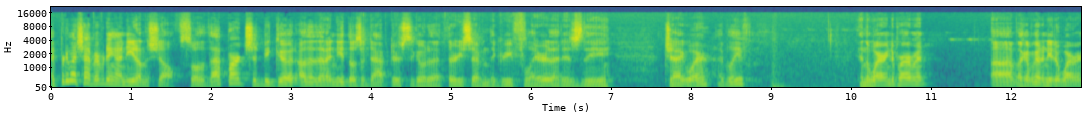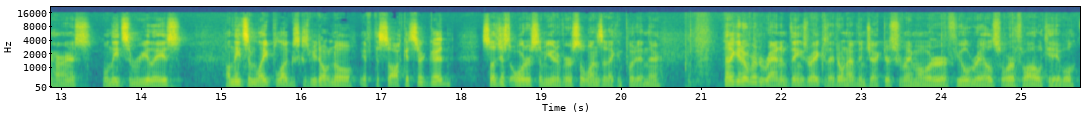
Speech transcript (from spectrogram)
I pretty much have everything I need on the shelf. So that part should be good, other than I need those adapters to go to that 37 degree flare. That is the Jaguar, I believe. In the wiring department, uh, like I'm going to need a wiring harness. We'll need some relays. I'll need some light plugs because we don't know if the sockets are good. So I'll just order some universal ones that I can put in there. Then I get over to random things, right? Because I don't have the injectors for my motor or fuel rails or a throttle cable.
